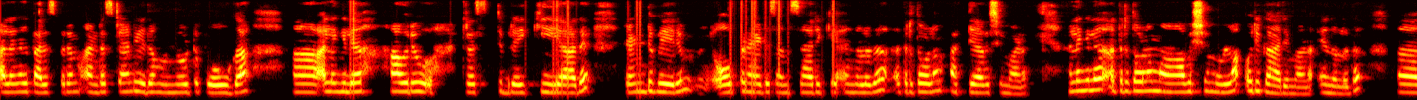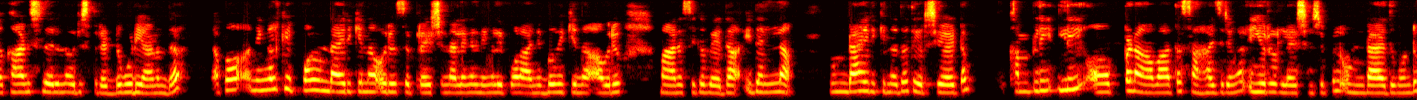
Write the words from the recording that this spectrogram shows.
അല്ലെങ്കിൽ പരസ്പരം അണ്ടർസ്റ്റാൻഡ് ചെയ്ത് മുന്നോട്ട് പോവുക അല്ലെങ്കിൽ ആ ഒരു ട്രസ്റ്റ് ബ്രേക്ക് ചെയ്യാതെ രണ്ടുപേരും ഓപ്പൺ ആയിട്ട് സംസാരിക്കുക എന്നുള്ളത് അത്രത്തോളം അത്യാവശ്യമാണ്. അല്ലെങ്കിൽ അത്രത്തോളം ആവശ്യമുള്ള ഒരു കാര്യമാണ് എന്നുള്ളത് കാണിച്ചു തരുന്ന ഒരു സ്പ്രെഡ് കൂടിയാണിത്. അപ്പോൾ നിങ്ങൾക്ക് ഇപ്പോൾ ഉണ്ടായിരിക്കുന്ന ഒരു സെപ്പറേഷൻ അല്ലെങ്കിൽ നിങ്ങൾ ഇപ്പോൾ അനുഭവിക്കുന്ന ആ ഒരു മാനസിക വ്യത ഇതെല്ലാം ഉണ്ടായിരിക്കുന്നത് തീർച്ചയായിട്ടും കംപ്ലീറ്റ്ലി ഓപ്പൺ ആവാത്ത സാഹചര്യങ്ങൾ ഈ ഒരു റിലേഷൻഷിപ്പിൽ ഉണ്ടായതുകൊണ്ട്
